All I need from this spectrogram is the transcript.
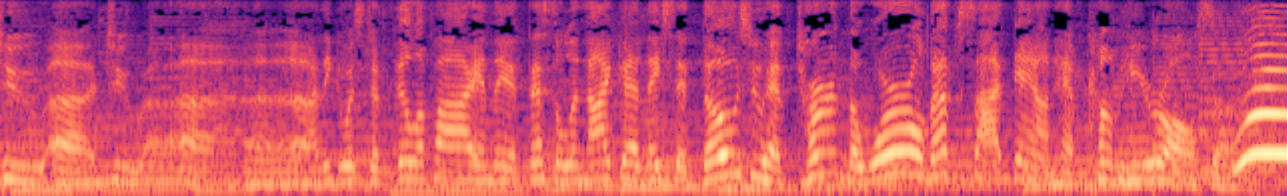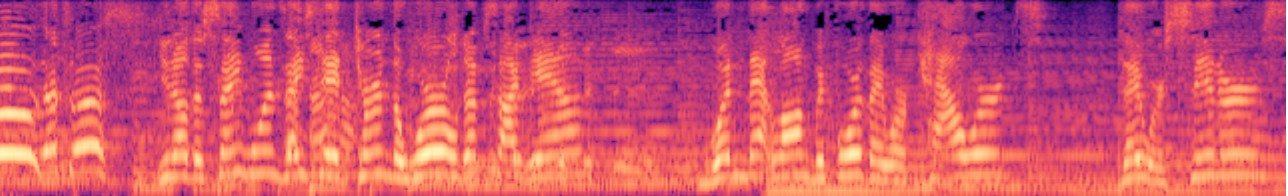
to uh, to uh, uh, I think it was to Philippi and then Thessalonica, and they said those who have turned the world upside down have come here also. Woo! That's us. You know the same ones they said turned the world upside down. Wasn't that long before they were cowards? They were sinners.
